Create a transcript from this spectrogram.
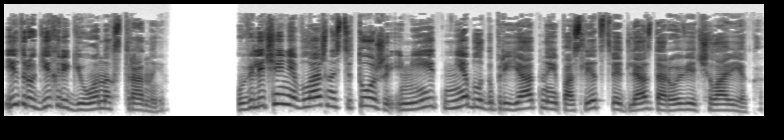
и других регионах страны. Увеличение влажности тоже имеет неблагоприятные последствия для здоровья человека.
